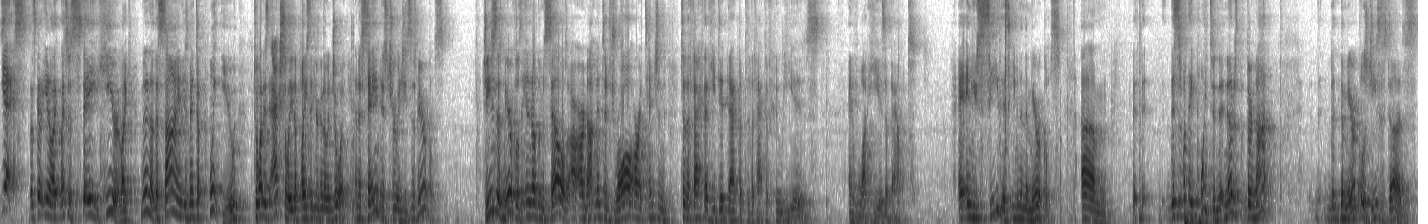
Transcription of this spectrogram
yes, let's go, you know, like, let's just stay here. Like, no, no, no. The sign is meant to point you to what is actually the place that you're going to enjoy. And the same is true in Jesus' miracles. Jesus' miracles, in and of themselves, are, are not meant to draw our attention to the fact that he did that, but to the fact of who he is and what he is about. And, and you see this even in the miracles. Um, this is what they point to. Notice they're not, the, the miracles Jesus does,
